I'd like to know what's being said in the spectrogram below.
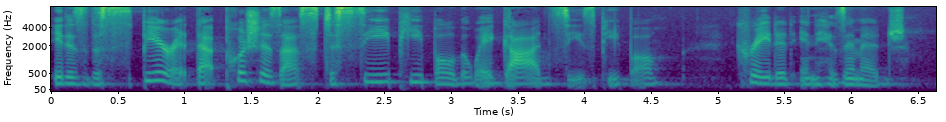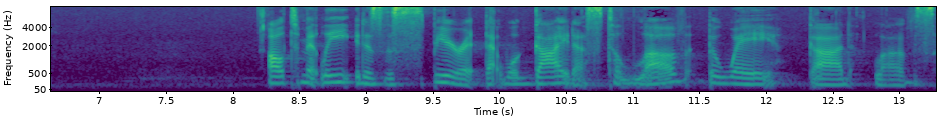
It is the Spirit that pushes us to see people the way God sees people, created in His image. Ultimately, it is the Spirit that will guide us to love the way God loves.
